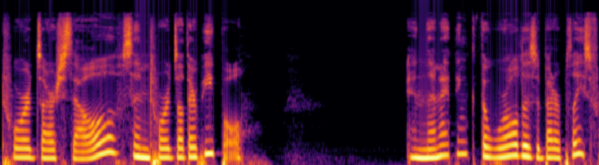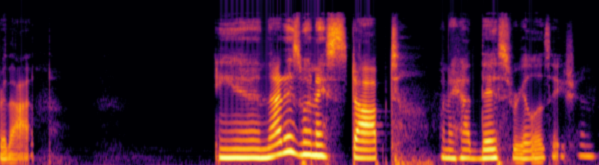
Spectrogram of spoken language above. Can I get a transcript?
towards ourselves and towards other people. And then I think the world is a better place for that. And that is when I stopped when I had this realization.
